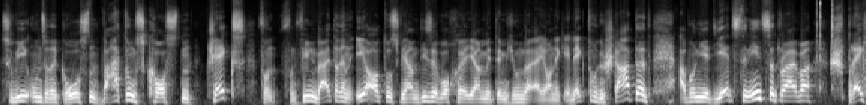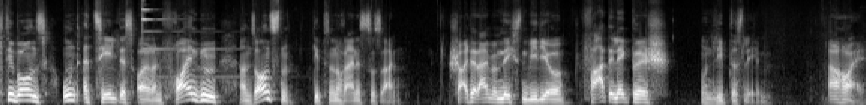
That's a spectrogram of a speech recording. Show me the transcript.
sowie unsere großen Wartungskosten-Checks von, von vielen weiteren E-Autos. Wir haben diese Woche ja mit dem Hyundai Ioniq Elektro gestartet. Abonniert jetzt den Instadriver, sprecht über uns und erzählt es euren Freunden. Ansonsten gibt es nur noch eines zu sagen. Schaltet ein beim nächsten Video, fahrt elektrisch und liebt das Leben. Ahoi!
